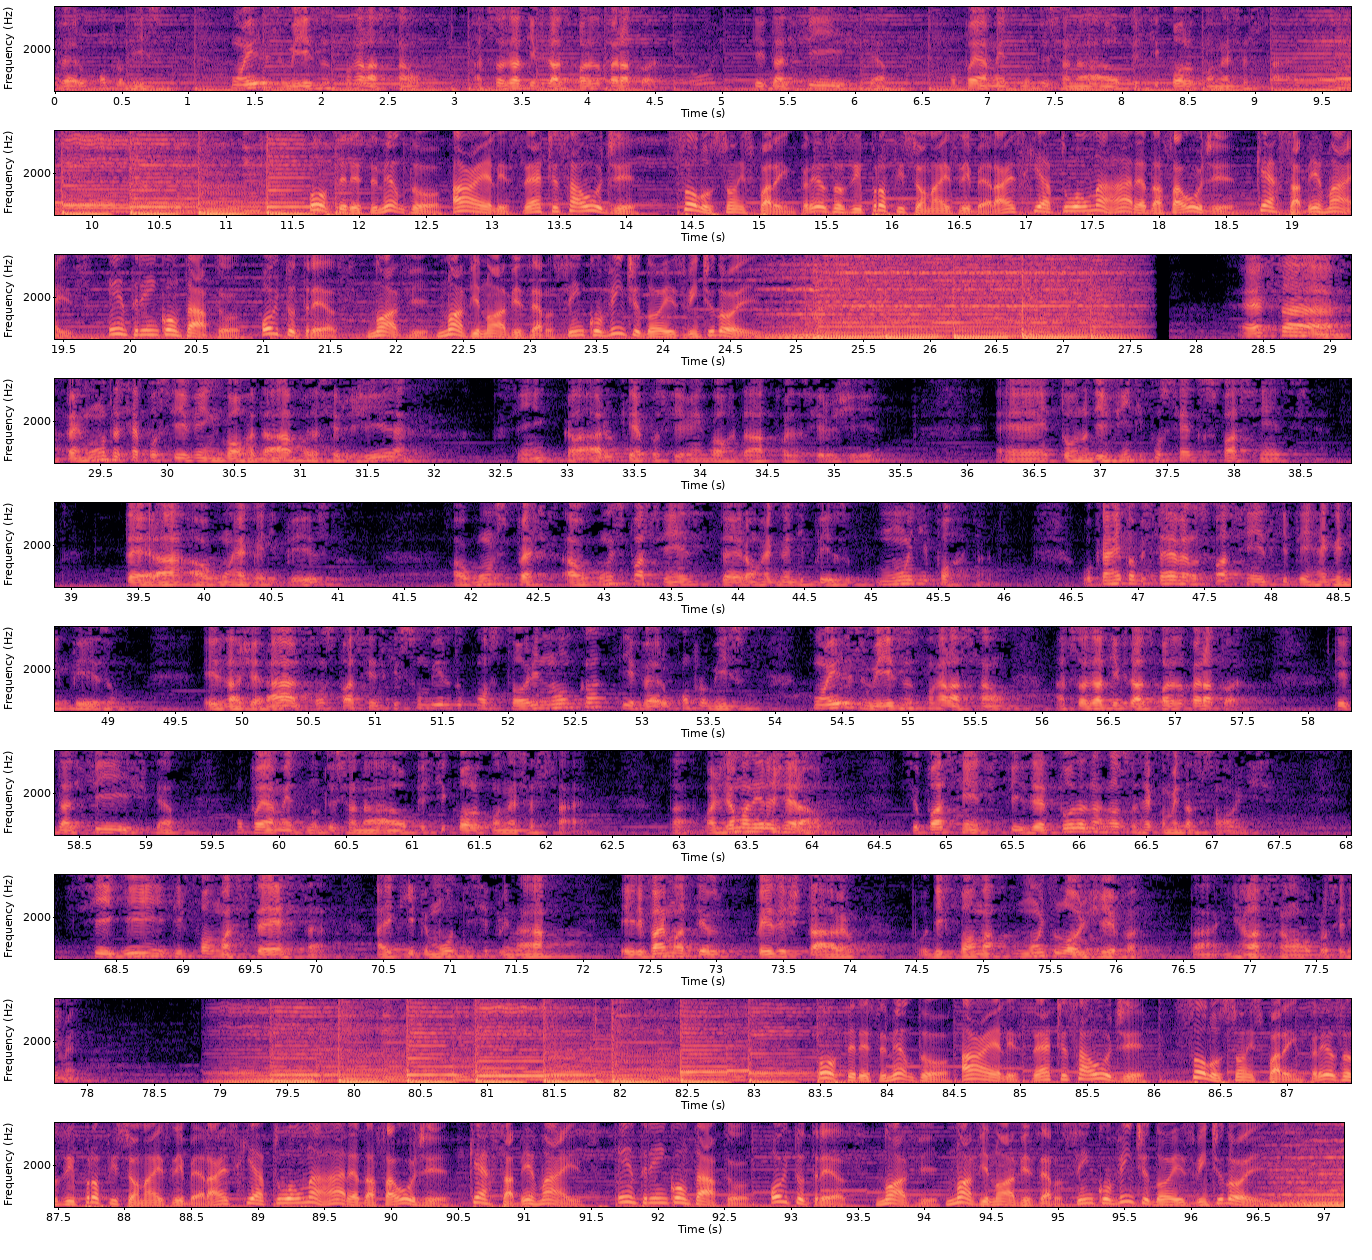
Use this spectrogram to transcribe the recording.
tiveram compromisso com eles mesmos com relação às suas atividades fora do operatório. Atividade física, acompanhamento nutricional, psicólogo quando necessário. Oferecimento AL7 Saúde. Soluções para empresas e profissionais liberais que atuam na área da saúde. Quer saber mais? Entre em contato 83 99905 2222. Essa pergunta se é possível engordar após a cirurgia. Sim, claro que é possível engordar após a cirurgia. É, em torno de 20% dos pacientes terá algum reganho de peso alguns, alguns pacientes terão reganho de peso muito importante. O que a gente observa nos pacientes que têm reganho de peso exagerado são os pacientes que sumiram do consultório e nunca tiveram compromisso com eles mesmos com relação às suas atividades fora do operatório. Atividade física, acompanhamento nutricional, psicólogo quando necessário. Tá? Mas de uma maneira geral, se o paciente fizer todas as nossas recomendações, seguir de forma certa a equipe multidisciplinar, ele vai manter o peso estável de forma muito longeva tá, em relação ao procedimento. Oferecimento AL7 Saúde. Soluções para empresas e profissionais liberais que atuam na área da saúde. Quer saber mais? Entre em contato 83 99905 2222.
